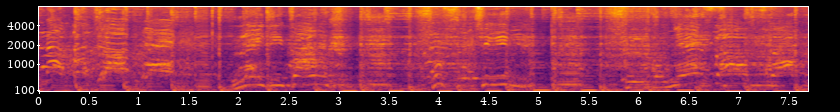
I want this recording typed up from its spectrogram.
Na początek. Lady Punk, uświeci, tylko nie z ostatni.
